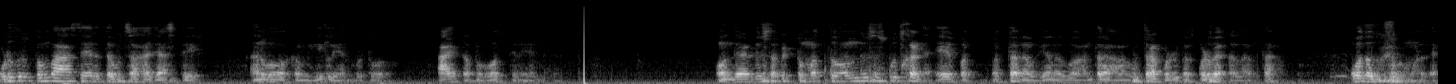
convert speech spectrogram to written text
ಹುಡುಗರು ತುಂಬಾ ಆಸೆ ಇರುತ್ತೆ, ಉತ್ಸಾಹ ಜಾಸ್ತಿ, ಅನುಭವ ಕಮ್ಮಿ, ಇರಲಿ ಅಂದ್ಬಿಟ್ಟು. ಆಯ್ತಪ್ಪ, ಓದ್ತೀನಿ ಅಂತ ಒಂದೆರಡು ದಿವಸ ಬಿಟ್ಟು ಮತ್ತು ಒಂದು ದಿವಸ ಕೂತ್ಕೊಂಡೆ. ಏ, ಬತ್, ಬತ್ತ ನಮ್ಗೆ ಏನಾದ್ರು ಅಂತರ, ಉತ್ತರ ಕೊಡ್ಬೇಕು ಕೊಡ್ಬೇಕಲ್ಲ ಅಂತ ಓದೋದು ಶುರು ಮಾಡಿದೆ.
